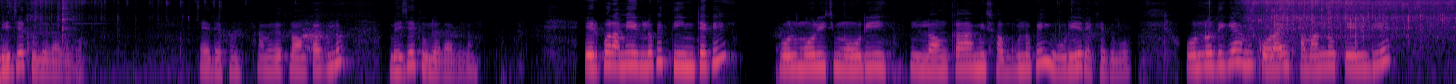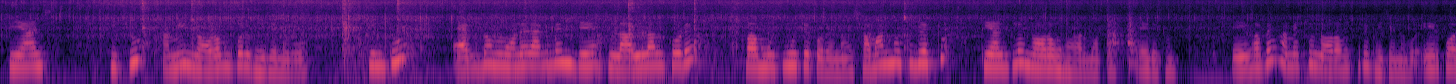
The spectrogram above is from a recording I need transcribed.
ভেজে তুলে রাখব। এই দেখুন, আমি লঙ্কাগুলো ভেজে তুলে রাখলাম। এরপর আমি এগুলোকে তিনটেকেই গোলমরিচ, মৌরি, লঙ্কা, আমি সবগুলোকেই গুঁড়িয়ে রেখে দেবো। অন্যদিকে আমি কড়াই সামান্য তেল দিয়ে পেঁয়াজ কিছু আমি নরম করে ভেজে নেব। কিন্তু একদম মনে রাখবেন যে লাল লাল করে বা মুচমুচে করে নয়, সামান্য শুধু একটু পেঁয়াজগুলো নরম হওয়ার মতো। এই দেখুন, এইভাবে আমি একটু নরম করে ভেজে নেব। এরপর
